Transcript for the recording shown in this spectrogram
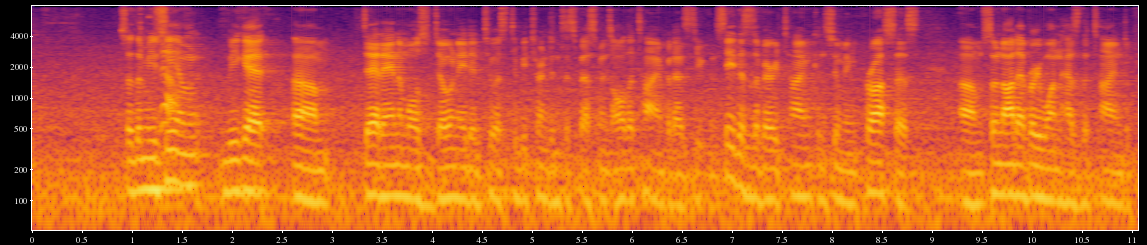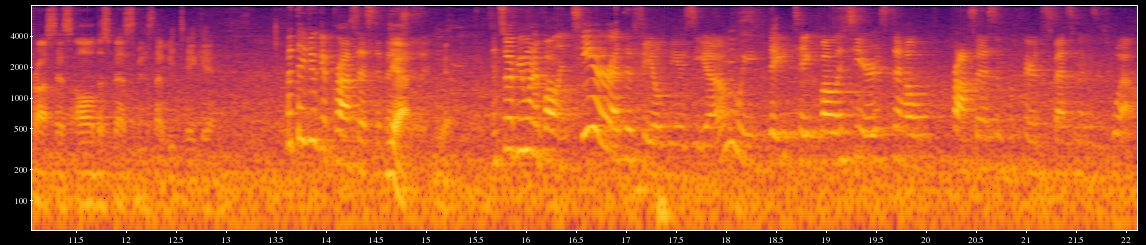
So the museum, we get um, dead animals donated to us to be turned into specimens all the time. But as you can see, this is a very time-consuming process. Um, so not everyone has the time to process all the specimens that we take in. but they do get processed eventually. Yeah. Yeah. And so if you want to volunteer at the Field Museum, we, they take volunteers to help process and prepare the specimens as well.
